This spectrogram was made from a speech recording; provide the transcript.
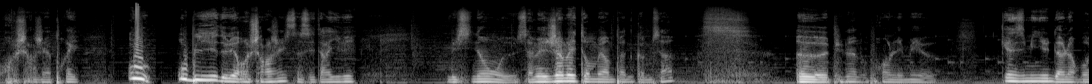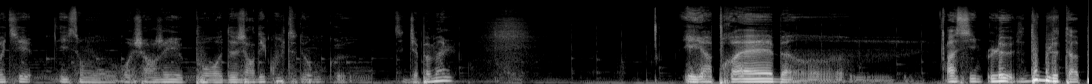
rechargés après. Ou oublié de les recharger, ça s'est arrivé. Mais sinon, ça m'est jamais tombé en panne comme ça. Euh, et puis même, après, on les met euh, 15 minutes dans leur boîtier. Ils sont rechargés pour 2 heures d'écoute, donc euh, c'est déjà pas mal. Et après, ben... Ah si, le double tap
